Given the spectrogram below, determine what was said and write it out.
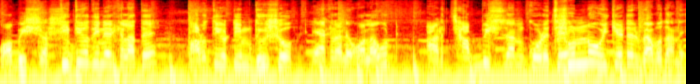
অবিশ্বাস তৃতীয় দিনের খেলাতে ভারতীয় টিম দুইশো এক রানে অল আউট আর ছাব্বিশ রান করেছে শূন্য উইকেটের ব্যবধানে।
